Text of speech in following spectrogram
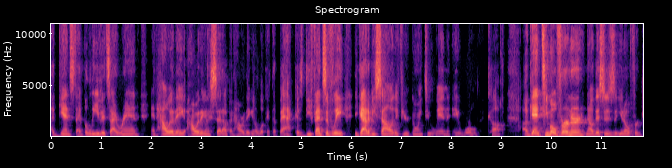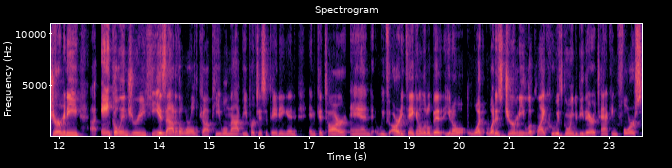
against I believe it's Iran and how are they how are they going to set up and how are they going to look at the back because defensively you got to be solid if you're going to win a World Cup. Again, Timo Werner. Now, this is, you know, for Germany, uh, ankle injury. He is out of the World Cup. He will not be participating in in Qatar. And we've already taken a little bit, you know, what what does Germany look like? Who is going to be their attacking force?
